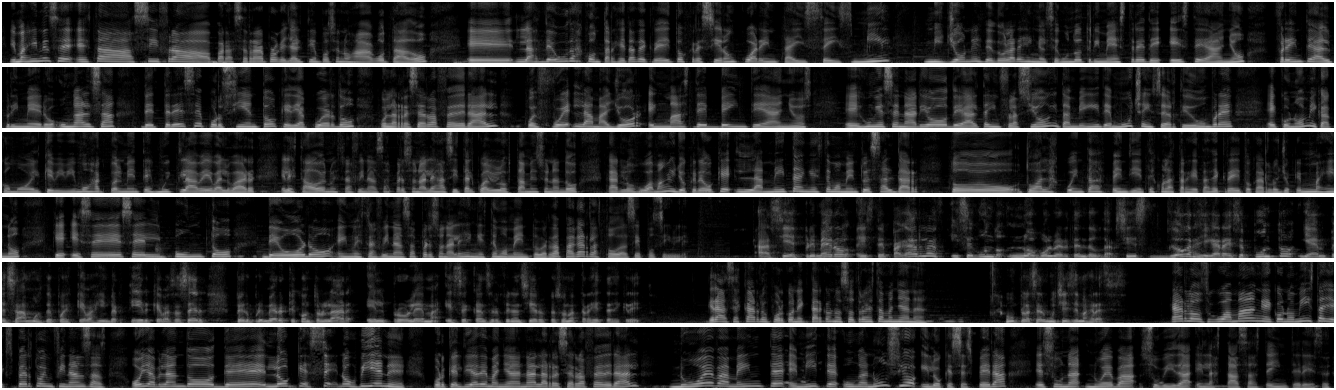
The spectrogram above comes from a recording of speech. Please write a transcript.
Imagínense esta cifra para cerrar porque ya el tiempo se nos ha agotado. Eh, las deudas con tarjetas de crédito crecieron 46 mil millones de dólares en el segundo trimestre de este año frente al primero, un alza de 13% que de acuerdo con la Reserva Federal pues fue la mayor en más de 20 años. Es un escenario de alta inflación y también de mucha incertidumbre económica como el que vivimos actualmente. Es muy clave evaluar el estado de nuestras finanzas personales, así tal cual lo está mencionando Carlos Guamán. Y yo creo que la meta en este momento es saldar todo, todas las cuentas pendientes con las tarjetas de crédito, Carlos. Yo que me imagino que ese es el punto de oro en nuestras finanzas personales en este momento, ¿verdad? Pagarlas todas si es posible. Así es, primero, este, pagarlas y segundo, no volverte a endeudar. Si logras llegar a ese punto, ya empezamos después qué vas a invertir, qué vas a hacer, pero primero hay que controlar el problema, ese cáncer financiero que son las tarjetas de crédito. Gracias, Carlos, por conectar con nosotros esta mañana. Un placer, muchísimas gracias. Carlos Guamán, economista y experto en finanzas, hoy hablando de lo que se nos viene, porque el día de mañana la Reserva Federal nuevamente emite un anuncio y lo que se espera es una nueva subida en las tasas de interés.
